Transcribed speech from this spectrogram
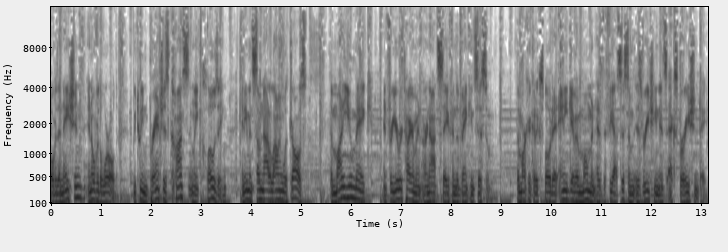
over the nation and over the world, between branches constantly closing and even some not allowing withdrawals. The money you make and for your retirement are not safe in the banking system. The market could explode at any given moment as the fiat system is reaching its expiration date.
